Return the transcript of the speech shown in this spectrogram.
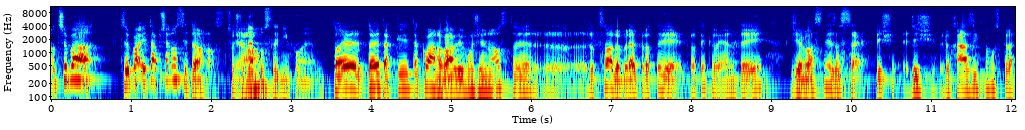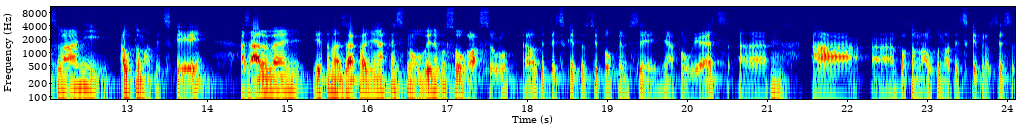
No třeba, třeba i ta přenositelnost. Což jo? je ten poslední pojem. To je, to je taky taková nová vymoženost, to je e, docela dobré pro ty, pro ty klienty, že vlastně zase, když, když dochází k tomu zpracování automaticky, a zároveň je to na základě nějaké smlouvy nebo souhlasu. Jo? Typicky prostě koupím si nějakou věc a, hmm. a, a potom automaticky prostě se,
